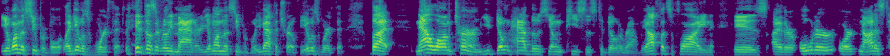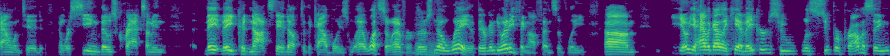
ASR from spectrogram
You won the Super Bowl. Like it was worth it. It doesn't really matter. You won the Super Bowl. You got the trophy. It was worth it. But now, long term, you don't have those young pieces to build around. The offensive line is either older or not as talented, and we're seeing those cracks. I mean, they they could not stand up to the Cowboys whatsoever. There's no way that they were going to do anything offensively. Um, you know, you have a guy like Cam Akers who was super promising,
